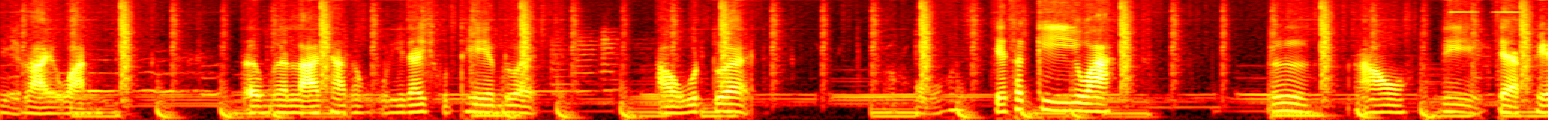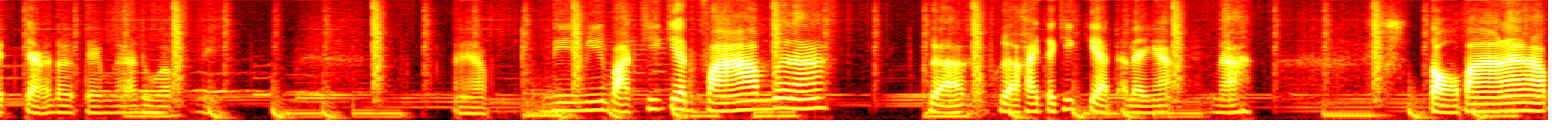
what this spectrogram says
นี่รายวัน เติมเงินราชาตรงนี้ได้ชุดเทพด้วยอาวุธด้วย โอ้โห เจสกีว่ะ เออ เอา นี่แจกเพชรแจกอะไรเต็มเลยนะดูครับ นี่ นะครับ นี่มีบัตรขี้เกียจฟาร์มด้วยนะ เผื่อ เผื่อใครจะขี้เกียจอะไรเงี้ยนะ ต่อมานะครับ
